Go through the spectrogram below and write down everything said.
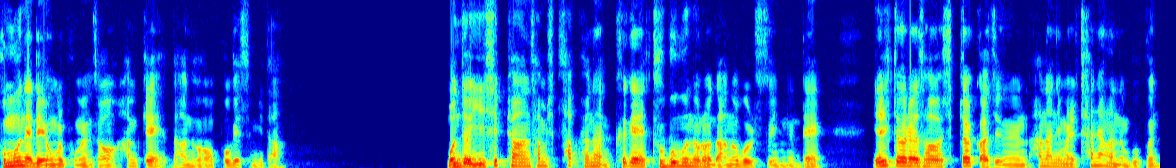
본문의 내용을 보면서 함께 나누어 보겠습니다. 먼저 이 시편 34편은 크게 두 부분으로 나눠 볼 수 있는데 1절에서 10절까지는 하나님을 찬양하는 부분,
